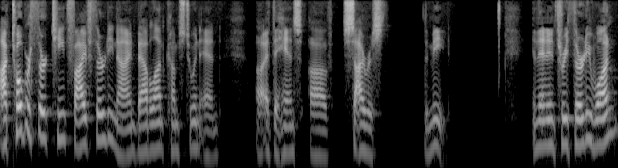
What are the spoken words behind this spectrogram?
October 13th, 539, Babylon comes to an end uh, at the hands of Cyrus the Mede. And then in 331,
